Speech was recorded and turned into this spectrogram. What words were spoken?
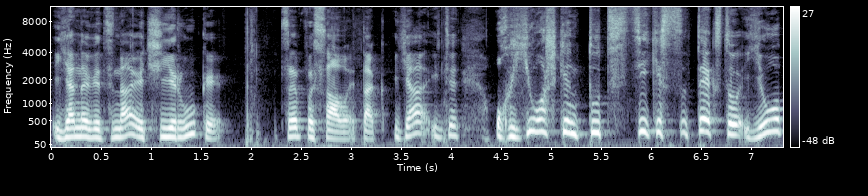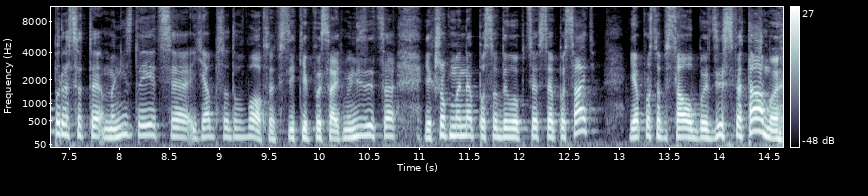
я навіть знаю, чиї руки це писали. Так, я. Ох, Йошкін, тут стільки тексту. Йо, пересете. Мені здається, я б задовбався стільки писати. Мені здається, якщо б мене посадили б це все писати, я просто писав би зі святами.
